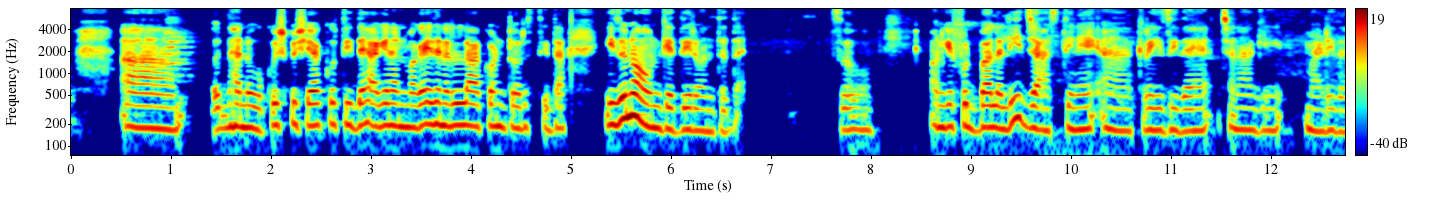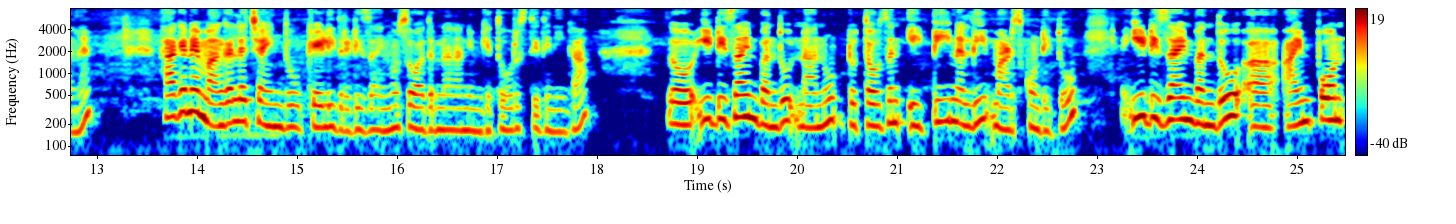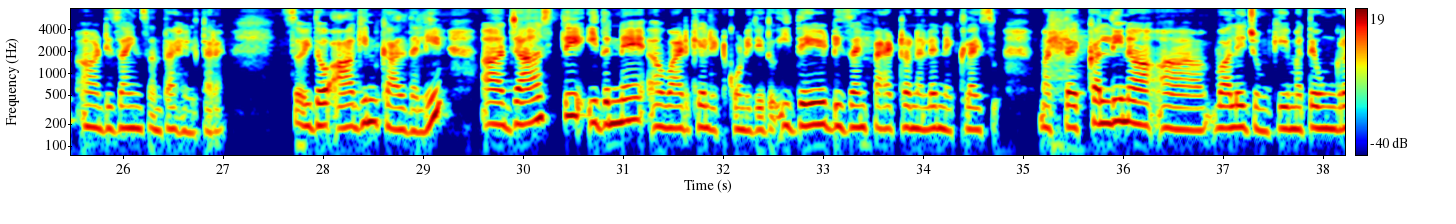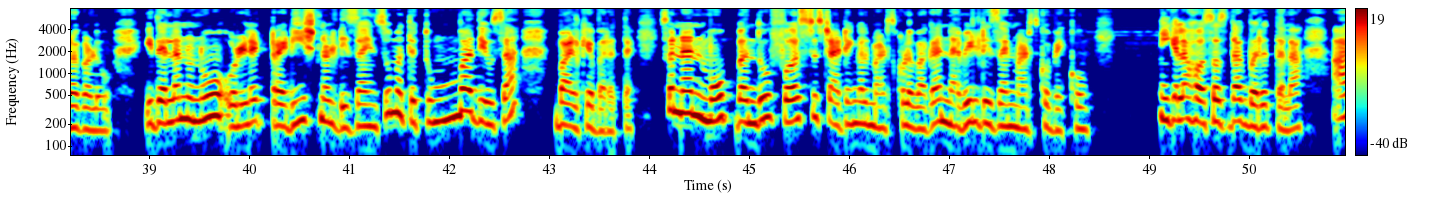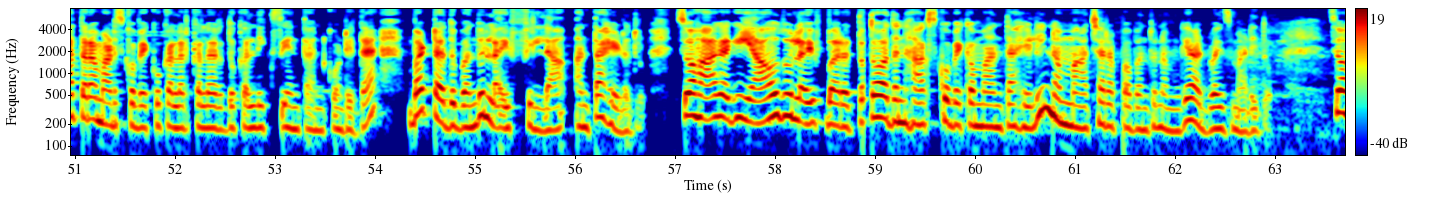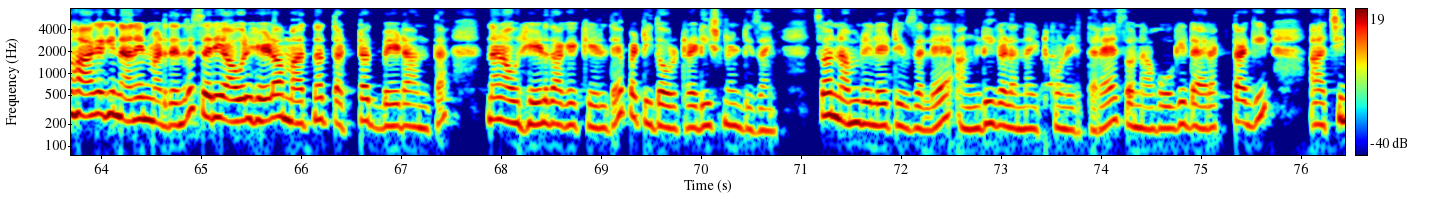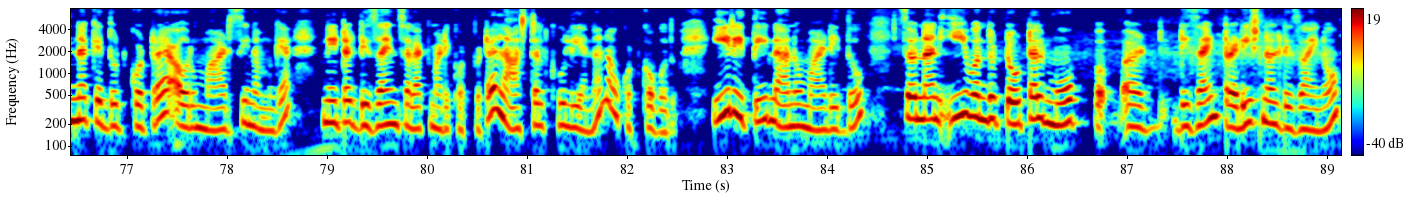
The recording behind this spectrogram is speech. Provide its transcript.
ನಾನು ಖುಷಿ ಖುಷಿಯಾಗಿ ಕೂತಿದ್ದೆ. ಹಾಗೆ ನನ್ನ ಮಗ ಇದನ್ನೆಲ್ಲ ಹಾಕೊಂಡು ತೋರಿಸ್ತಿದ್ದ. ಇದೂ ಅವ್ನು ಗೆದ್ದಿರುವಂಥದ್ದೇ. ಸೊ ಅವನಿಗೆ ಫುಟ್ಬಾಲಲ್ಲಿ ಜಾಸ್ತಿನೇ ಕ್ರೇಜ್ ಇದೆ, ಚೆನ್ನಾಗಿ ಮಾಡಿದ್ದಾನೆ. ಹಾಗೆಯೇ ಮಾಂಗಲ್ಯ ಚೈನ್ದು ಕೇಳಿದ್ರಿ ಡಿಸೈನು ಸೊ ಅದನ್ನು ನಾನು ನಿಮಗೆ ತೋರಿಸ್ತಿದ್ದೀನಿ ಈಗ. ಸೊ ಈ ಡಿಸೈನ್ ಬಂದು ನಾನು ಟು ತೌಸಂಡ್ ಏಯ್ಟೀನಲ್ಲಿ ಮಾಡಿಸ್ಕೊಂಡಿದ್ದು. ಈ ಡಿಸೈನ್ ಬಂದು ಐಂಪೋನ್ ಡಿಸೈನ್ಸ್ ಅಂತ ಹೇಳ್ತಾರೆ. ಸೊ ಇದು ಆಗಿನ ಕಾಲದಲ್ಲಿ ಜಾಸ್ತಿ ಇದನ್ನೇ ವಾಡಿಕೆಯಲ್ಲಿ ಇಟ್ಕೊಂಡಿದ್ದು ಇದೇ ಡಿಸೈನ್ ಪ್ಯಾಟ್ರನಲ್ಲೇ ನೆಕ್ಲೈಸು. ಮತ್ತು ಕಲ್ಲಿನ ವಾಲೆ ಜುಮ್ಕಿ, ಮತ್ತು ಉಂಗ್ರಗಳು ಇದೆಲ್ಲನೂ ಒಳ್ಳೆ ಟ್ರೆಡಿಷ್ನಲ್ ಡಿಸೈನ್ಸು ಮತ್ತು ತುಂಬ ದಿವಸ ಬಾಳಿಕೆ ಬರುತ್ತೆ. ಸೊ ನಾನು ಮೋಪ್ ಬಂದು ಫಸ್ಟ್ ಸ್ಟಾರ್ಟಿಂಗಲ್ಲಿ ಮಾಡಿಸ್ಕೊಳ್ಳುವಾಗ ನವಿಲ್ ಡಿಸೈನ್ ಮಾಡಿಸ್ಕೋಬೇಕು. ಈಗೆಲ್ಲ ಹೊಸ ಹೊಸದಾಗಿ ಬರುತ್ತಲ್ಲ, ಆ ಥರ ಮಾಡಿಸ್ಕೋಬೇಕು, ಕಲರ್ ಕಲರ್ದು ಕಲ್ಲಿಕ್ಸಿ ಅಂತ ಅಂದ್ಕೊಂಡಿದ್ದೆ ಬಟ್ ಅದು ಬಂದು ಲೈಫ್ ಇಲ್ಲ ಅಂತ ಹೇಳಿದ್ರು. ಸೊ, ಹಾಗಾಗಿ ಯಾವುದು ಲೈಫ್ ಬರುತ್ತೋ ಅದನ್ನು ಹಾಕ್ಸ್ಕೋಬೇಕಮ್ಮ ಅಂತ ಹೇಳಿ ನಮ್ಮ ಆಚಾರಪ್ಪ ಬಂದು ನಮಗೆ ಅಡ್ವೈಸ್ ಮಾಡಿದ್ದು. ಸೊ ಹಾಗಾಗಿ ನಾನೇನು ಮಾಡಿದೆ ಅಂದರೆ ಸರಿ, ಅವ್ರು ಹೇಳೋ ಮಾತನ್ನ ತಟ್ಟೋದು ಬೇಡ ಅಂತ ನಾನು ಅವ್ರು ಹೇಳ್ದಾಗೆ ಕೇಳಿದೆ ಬಟ್ ಇದು ಅವ್ರ ಟ್ರೆಡಿಷ್ನಲ್ ಡಿಸೈನ್ ಸೊ ನಮ್ಮ ರಿಲೇಟಿವ್ಸಲ್ಲೇ ಅಂಗಡಿಗಳನ್ನು ಇಟ್ಕೊಂಡಿರ್ತಾರೆ. ಸೊ ನಾವು ಹೋಗಿ ಡೈರೆಕ್ಟಾಗಿ ಚಿನ್ನಕ್ಕೆ ದುಡ್ಡು ಕೊಟ್ಟರೆ ಅವರು ಮಾಡಿಸಿ ನಮಗೆ ನೀಟಾಗಿ ಡಿಸೈನ್ ಸೆಲೆಕ್ಟ್ ಮಾಡಿ ಕೊಟ್ಬಿಟ್ರೆ ಲಾಸ್ಟಲ್ಲಿ ಕೂಲಿಯನ್ನು ನಾವು ಕೊಟ್ಕೋಬೋದು. ಈ ರೀತಿ ನಾನು ಮಾಡಿದ್ದು. ಸೊ ನಾನು ಈ ಒಂದು total mop design traditional design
